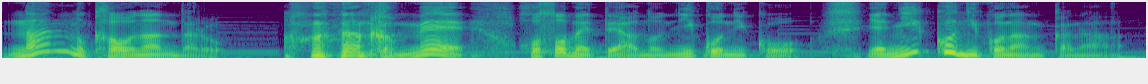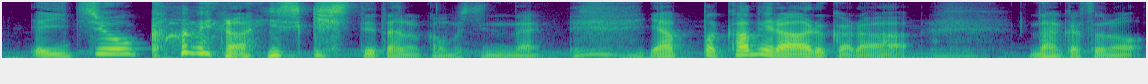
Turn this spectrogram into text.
何の顔なんだろう なんか目細めてあのニコニコ。いや、ニコニコなんかな。いや、一応カメラ意識してたのかもしんない。やっぱカメラあるから、なんかその、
